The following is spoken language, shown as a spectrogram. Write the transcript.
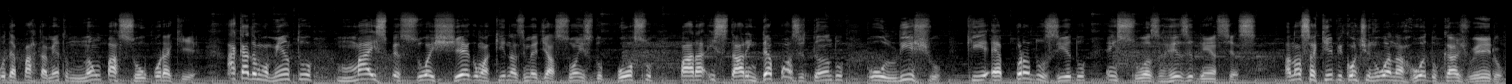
o departamento não passou por aqui. A cada momento, mais pessoas chegam aqui nas imediações do poço para estarem depositando o lixo que é produzido em suas residências. A nossa equipe continua na Rua do Cajueiro.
